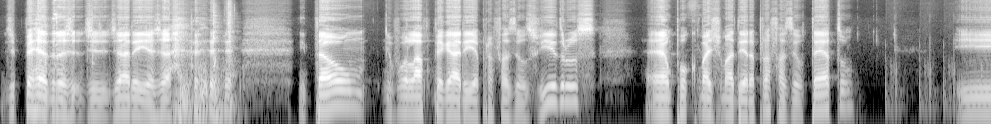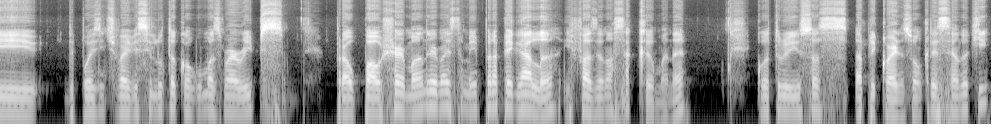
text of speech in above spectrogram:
de pedra, de, de areia já. Então, eu vou lá pegar areia para fazer os vidros. É um pouco mais de madeira para fazer o teto. E depois a gente vai ver se luta com algumas Marips para upar o Charmander, mas também para pegar a lã e fazer a nossa cama, né? Enquanto isso, as apricornias vão crescendo aqui.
